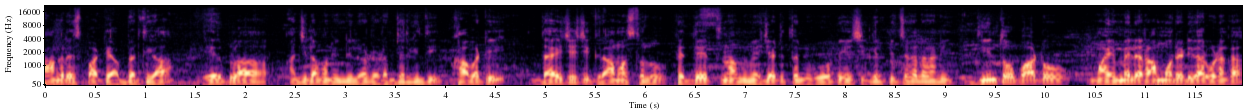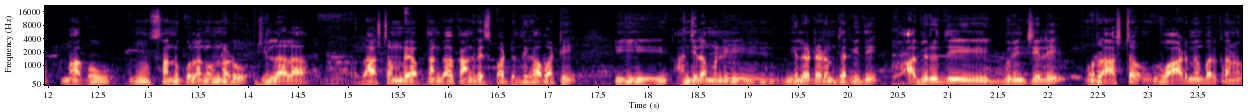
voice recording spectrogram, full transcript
కాంగ్రెస్ పార్టీ అభ్యర్థిగా ఏర్పుల అంజలమ్మని నిలబెట్టడం జరిగింది. కాబట్టి దయచేసి గ్రామస్తులు పెద్ద ఎత్తున మెజార్టీతో ఓటు వేసి గెలిపించగలరని దీంతో పాటు మా ఎమ్మెల్యే రామ్మోహన్ రెడ్డి గారు కూడా మాకు ఉమ్, సానుకూలంగా ఉన్నాడు. జిల్లాల రాష్ట్రం వ్యాప్తంగా కాంగ్రెస్ పార్టీ ఉంది కాబట్టి ఈ అంజలమ్మని నిలబెట్టడం జరిగింది. అభివృద్ధి గురించి వెళ్ళి రాష్ట్ర వార్డు మెంబర్ కను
